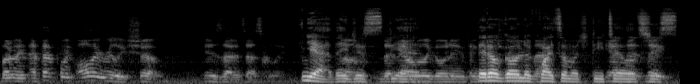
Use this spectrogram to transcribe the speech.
But I mean at that point all they really show is that it's escalating. yeah they Um, just they yeah don't really go into anything they don't go into quite that. so much detail. Yeah, it's they- just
